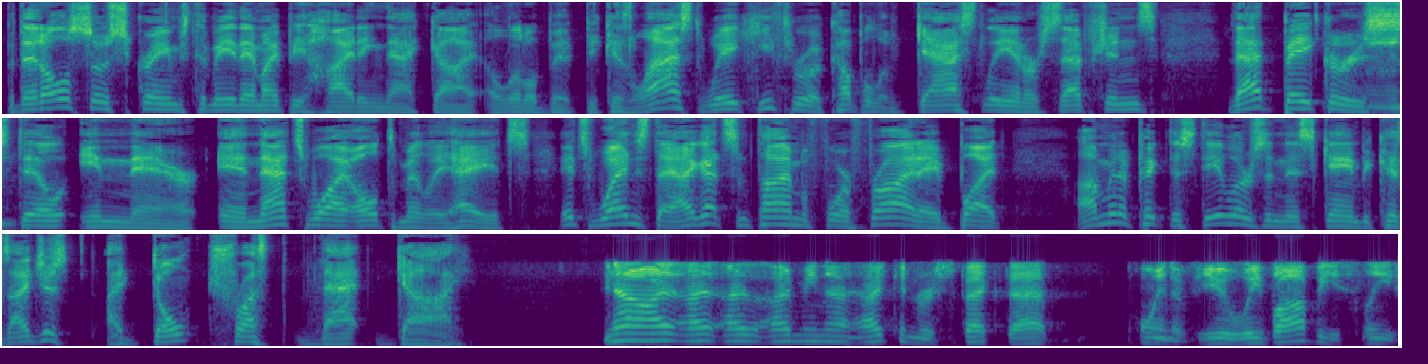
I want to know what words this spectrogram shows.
but that also screams to me they might be hiding that guy a little bit because last week he threw a couple of ghastly interceptions. That Baker mm-hmm. is still in there, and that's why ultimately, hey, it's it's Wednesday. I got some time before Friday, but I'm going to pick the Steelers in this game because I just I don't trust that guy. No, I I, I mean I, I can respect that point of view. We've obviously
